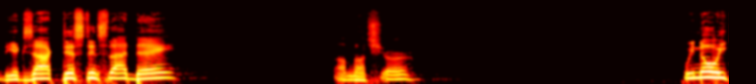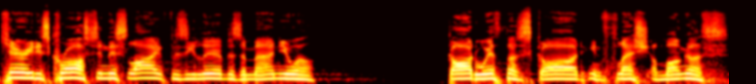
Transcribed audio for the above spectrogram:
The exact distance that day, I'm not sure. We know he carried his cross in this life as he lived as Emmanuel. God with us, God in flesh among us.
